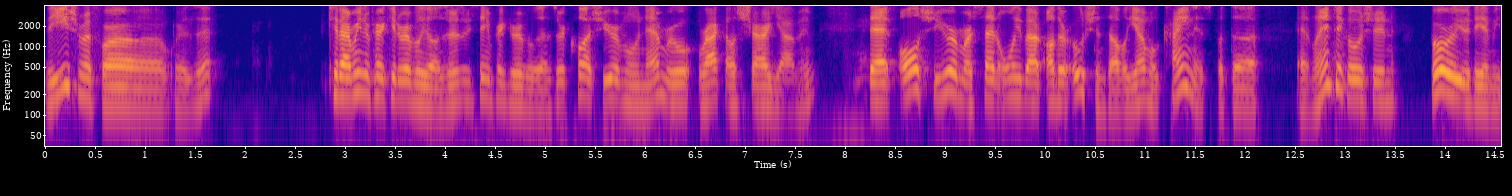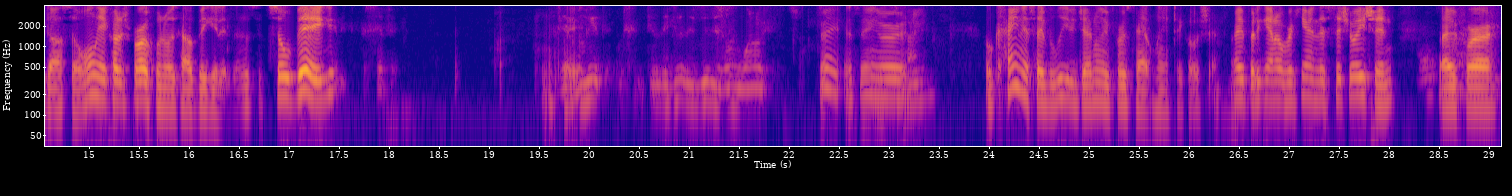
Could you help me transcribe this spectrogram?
The Yishma uh, for where is it? Kedamrina Pirkei D'Rebbe Eliezer, as we say in Pirkei D'Rebbe Eliezer, Kol Shiurim Lo Nemru Rak Al Shar Yamim, that all Shiurim are said only about other oceans, Aval Yam Okainas, but the Atlantic Ocean, Boru Yudea Midaso, only Hakadosh Baruch Hu knows how big it is, and it's, it's so big. Pacific. They Okay, believe, they do, they believe there's only one ocean. right. That's saying, What's or, the Okainas, I believe, generally refers to Atlantic Ocean, right? But again, over here in this situation, right, for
